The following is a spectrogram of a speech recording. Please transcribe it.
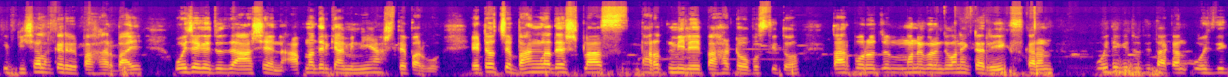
কি বিশাল আকারের পাহাড় ভাই? ওই জায়গায় যদি আসেন, আপনাদেরকে আমি নিয়ে আসতে পারব। এটা হচ্ছে বাংলাদেশ প্লাস ভারত মিলে এই পাহাড়টা অবস্থিত। তারপরে মনে করেন যে অনেকটা রিস্ক কারণ ওই দিকে যদি তাকান, ওই দিক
